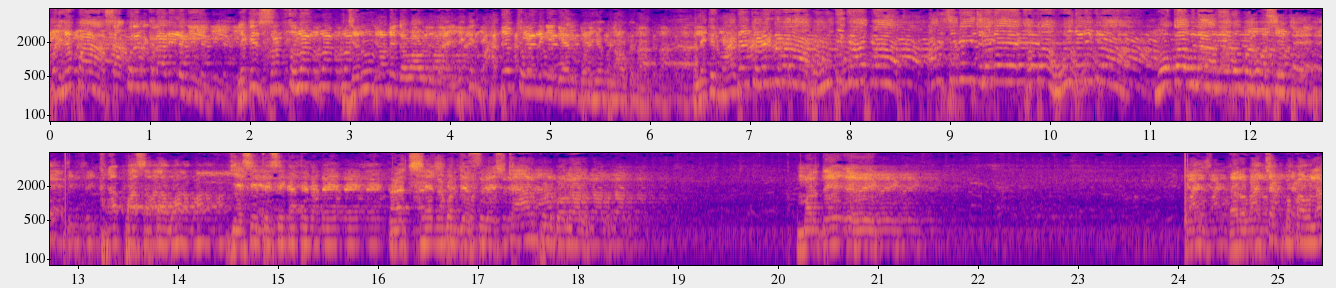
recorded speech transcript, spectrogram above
बढ़िया पास साकुरन खिलाड़ी लगी। लेकिन संतुलन ज़रूर उन्होंने गवाव लेता है लेकिन महादेव चौड़े की गेंद बढ़िया बनाव लेकिन महादेव चौड़े के तो जैसे तैसे कहते कहते छह नंबर जैसे स्टार फुटबॉलर। मर्दे रोमांचक मुकाबला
